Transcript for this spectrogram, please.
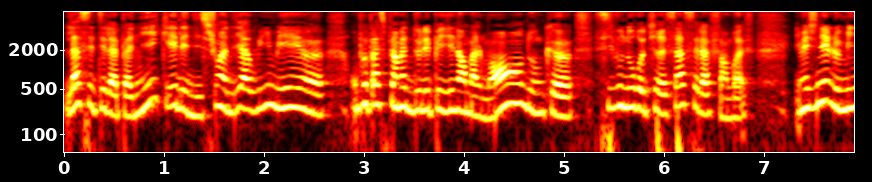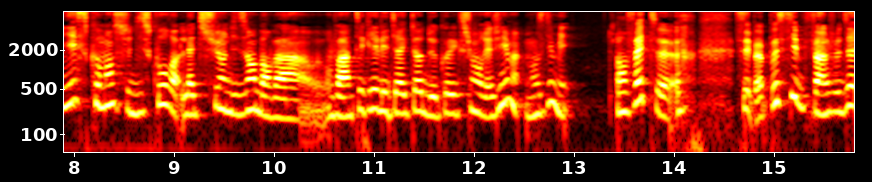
Là, c'était la panique et l'édition a dit ah oui, mais euh, on peut pas se permettre de les payer normalement, donc euh, si vous nous retirez ça, c'est la fin. Bref, imaginez le ministre commence ce discours là-dessus en disant bah, on va on va intégrer les directeurs de collection au régime. On se dit mais en fait, c'est pas possible. Enfin, je veux dire,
